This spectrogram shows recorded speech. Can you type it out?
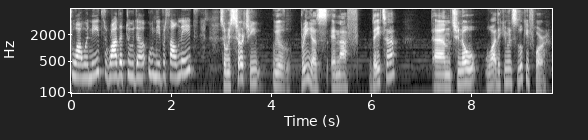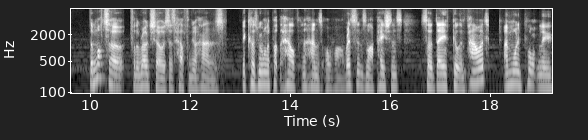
to our needs rather to the universal needs. So researching will bring us enough data um, to know what the community is looking for. The motto for the roadshows is health in your hands because we want to put the health in the hands of our residents and our patients so they feel empowered and more importantly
